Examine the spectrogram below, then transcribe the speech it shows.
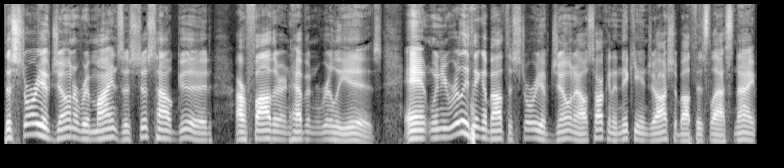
The story of Jonah reminds us just how good our Father in heaven really is. And when you really think about the story of Jonah, I was talking to Nikki and Josh about this last night.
